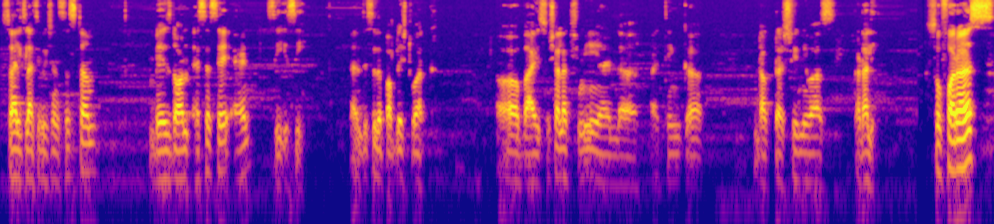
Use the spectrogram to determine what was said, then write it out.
soil classification system based on SSA and CEC and this is a published work uh, by Sushalakshmi and uh, I think uh, Dr. Srinivas Kadali. So, for us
